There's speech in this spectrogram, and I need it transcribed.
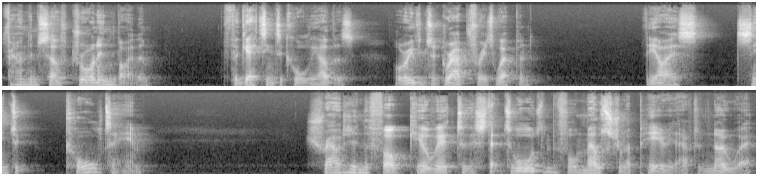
found himself drawn in by them, forgetting to call the others, or even to grab for his weapon. The eyes seemed to call to him. Shrouded in the fog, Kilvir took a step towards them before Maelstrom appeared out of nowhere,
